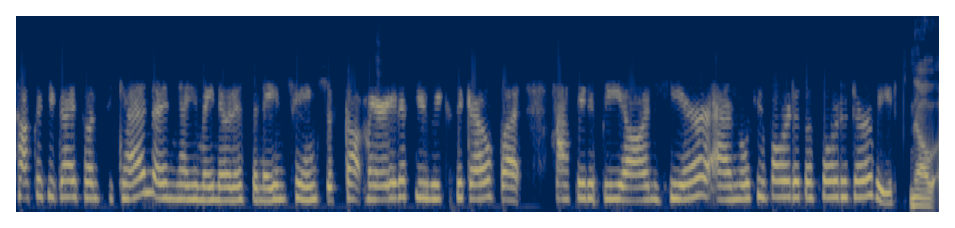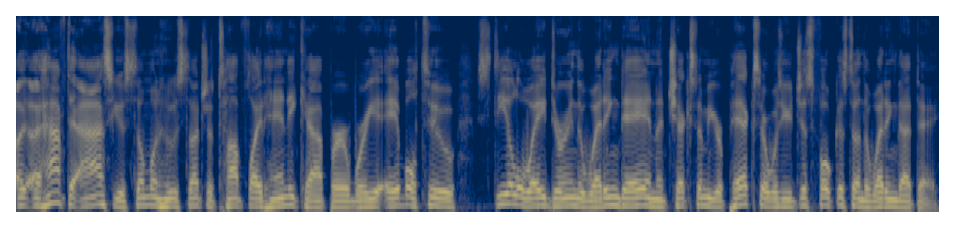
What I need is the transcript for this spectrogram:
talk with you guys once again. And yeah, you may notice the name change. Just got married a few weeks ago, but happy to be on here and looking forward to the Florida Derby. Now, I have to ask you, someone who's such a top flight handicapper, were you able to steal away during the wedding day and then check some of your picks, or was you just focused on the wedding that day?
